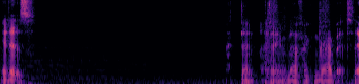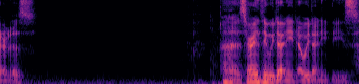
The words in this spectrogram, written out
It is I don't I don't even know if I can grab it. There it is. Uh, is there anything we don't need? Oh, we don't need these.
